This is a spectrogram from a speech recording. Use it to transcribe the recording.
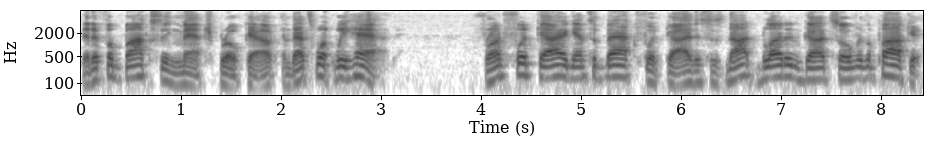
that if a boxing match broke out, and that's what we had front foot guy against a back foot guy, this is not blood and guts over the pocket.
